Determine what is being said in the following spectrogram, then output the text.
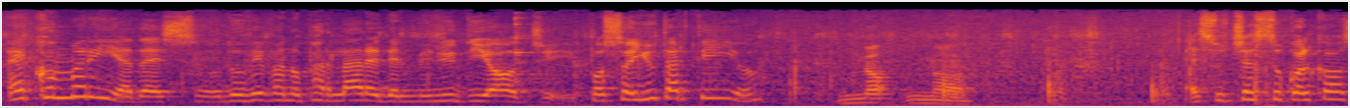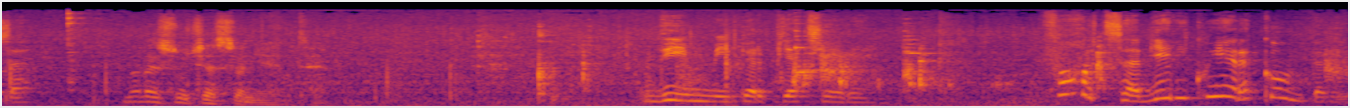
È con Maria adesso. Dovevano parlare del menù di oggi. Posso aiutarti io? No, no. È successo qualcosa? Non è successo niente. Dimmi per piacere. Forza, vieni qui e raccontami.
